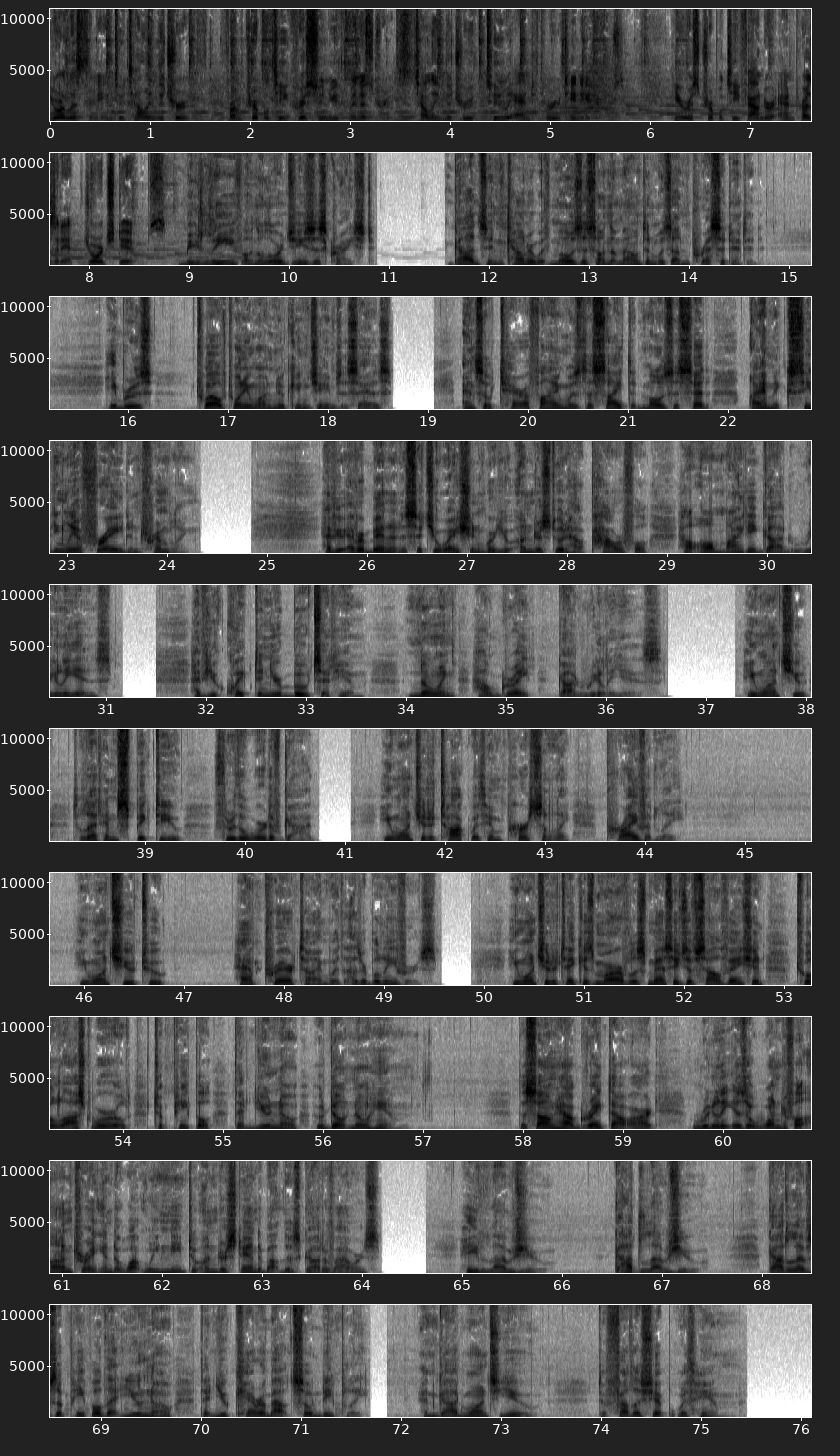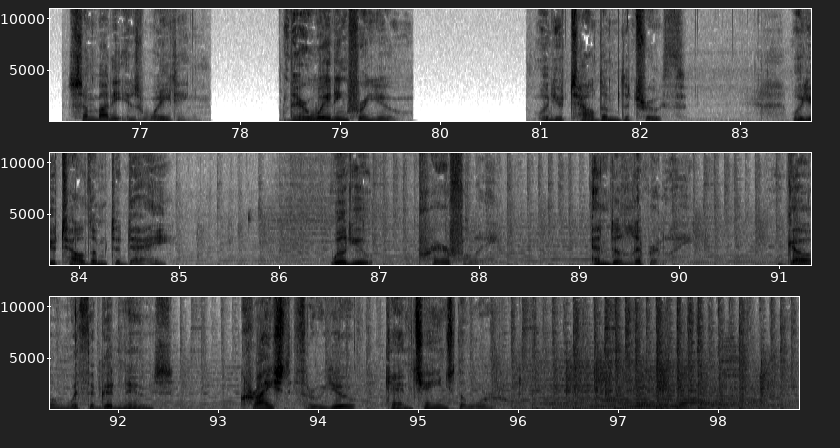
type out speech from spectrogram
You're listening to Telling the Truth from Triple T Christian Youth Ministries, telling the truth to and through teenagers. Here is Triple T founder and president George Dooms. Believe on the Lord Jesus Christ. God's encounter with Moses on the mountain was unprecedented. Hebrews 12:21 New King James says, "And so terrifying was the sight that Moses said, I am exceedingly afraid and trembling." Have you ever been in a situation where you understood how powerful, how almighty God really is? Have you quaked in your boots at him, knowing how great God really is? He wants you to let him speak to you through the Word of God. He wants you to talk with him personally, privately. He wants you to have prayer time with other believers. He wants you to take his marvelous message of salvation to a lost world, to people that you know who don't know him. The song How Great Thou Art really is a wonderful entree into what we need to understand about this God of ours. He loves you. God loves you. God loves the people that you know that you care about so deeply. And God wants you to fellowship with him. Somebody is waiting. They're waiting for you. Will you tell them the truth? Will you tell them today? Will you prayerfully and deliberately go with the good news? Christ through you can change the world.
